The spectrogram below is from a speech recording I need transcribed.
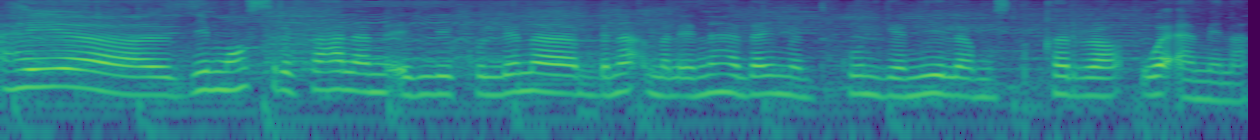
هي دي مصر فعلا اللي كلنا بنأمل إنها دايما تكون جميلة مستقرة وآمنة.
